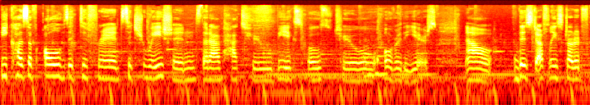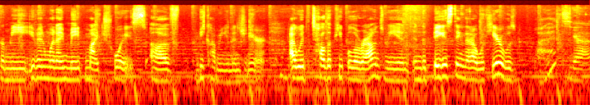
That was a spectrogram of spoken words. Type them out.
because of all of the different situations that I've had to be exposed to mm-hmm. over the years. Now, this definitely started for me even when I made my choice of becoming an engineer. Mm-hmm. I would tell the people around me, and, and, the biggest thing that I would hear was, What? Yeah.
